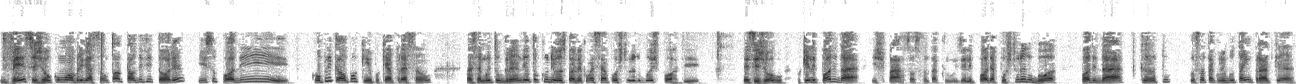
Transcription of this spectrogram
vê esse jogo como uma obrigação total de vitória. Isso pode complicar um pouquinho, porque a pressão vai ser muito grande e eu estou curioso para ver como vai ser a postura do Boa Esporte nesse jogo, porque ele pode dar espaço ao Santa Cruz, ele pode, a postura do Boa pode dar campo para o Santa Cruz botar em prática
